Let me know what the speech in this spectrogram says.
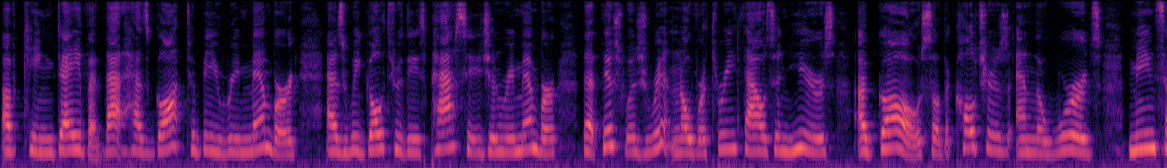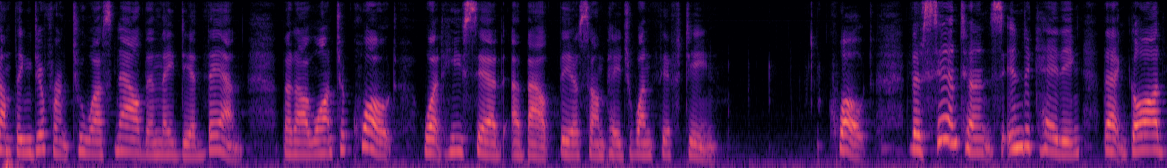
of King David. That has got to be remembered as we go through these passages and remember that this was written over 3,000 years ago. So the cultures and the words mean something different to us now than they did then. But I want to quote what he said about this on page 115. Quote, the sentence indicating that God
